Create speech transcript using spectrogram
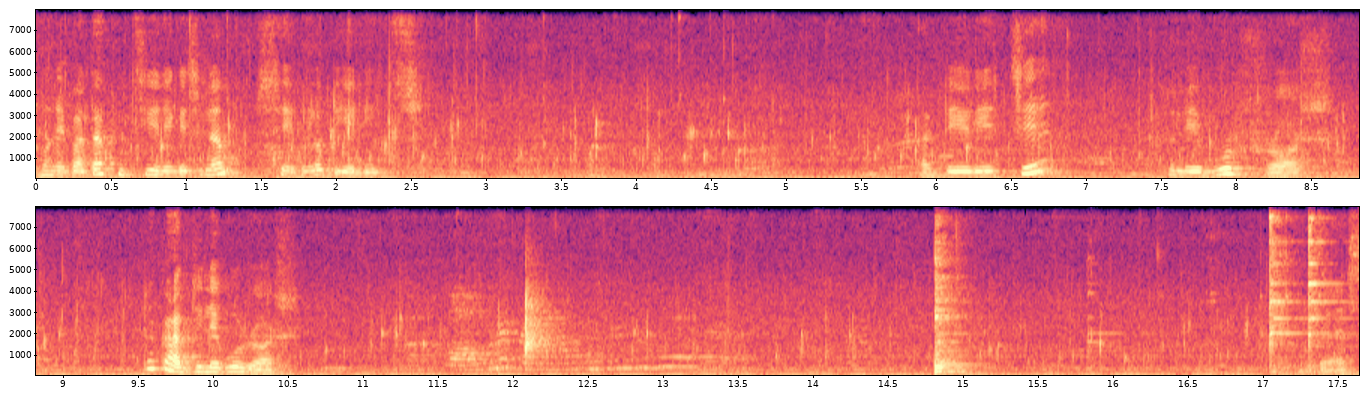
ধনে পাতা কুচিয়ে রেখেছিলাম, সেগুলো দিয়ে দিচ্ছি। আর দিয়ে দিচ্ছি লেবুর রস, এটা কাগজি লেবুর রস ব্যাস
